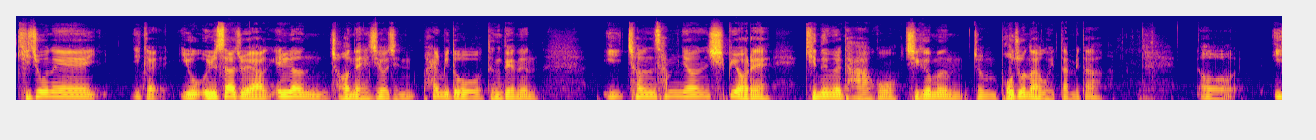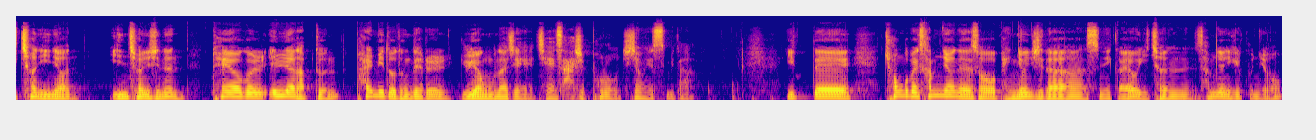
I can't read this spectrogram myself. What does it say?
기존에 그러니까 요 을사조약 1년 전에 지어진 팔미도 등대는 2003년 12월에 기능을 다하고 지금은 좀 보존하고 있답니다. 어, 2002년 인천시는 퇴역을 1년 앞둔 팔미도 등대를 유형문화재 제40호로 지정했습니다. 이때 1903년에서 100년 지났으니까요. 2003년이겠군요.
